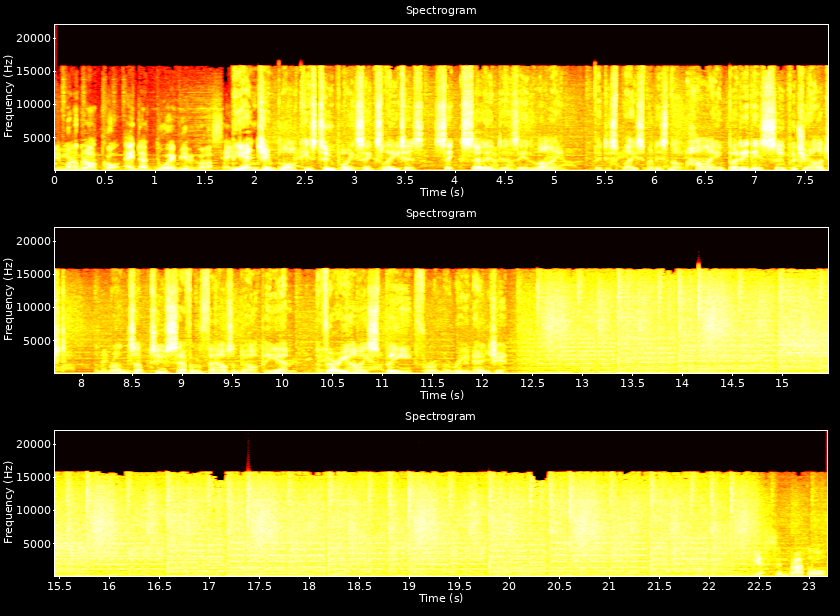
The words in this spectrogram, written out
Il monoblocco è da 2,6 The engine block is 2.6 litres, six cylinders in line. The displacement is not high, but it is supercharged and runs up to 7,000 RPM, a very high speed for a marine engine. Mi è sembrato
